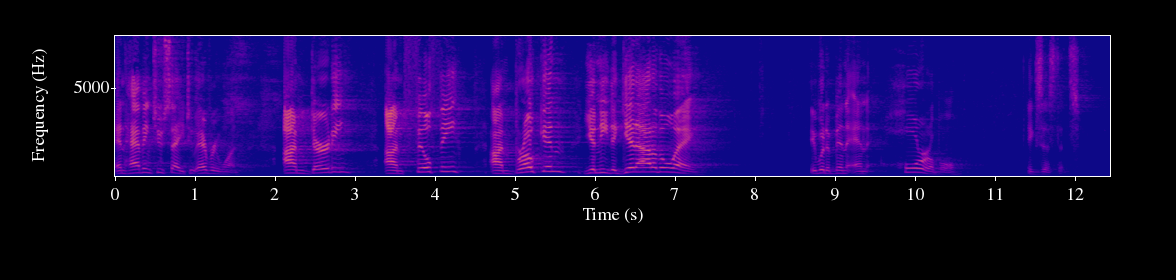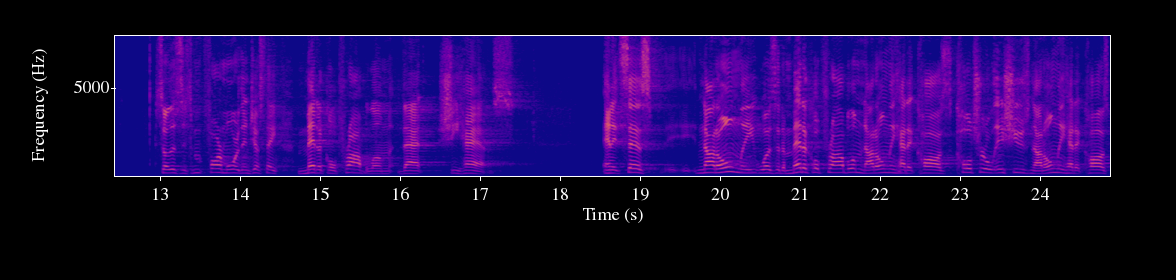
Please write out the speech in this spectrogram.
and having to say to everyone, I'm dirty, I'm filthy, I'm broken. You need to get out of the way. It would have been an horrible existence. So, this is far more than just a medical problem that she has. And it says not only was it a medical problem, not only had it caused cultural issues, not only had it caused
